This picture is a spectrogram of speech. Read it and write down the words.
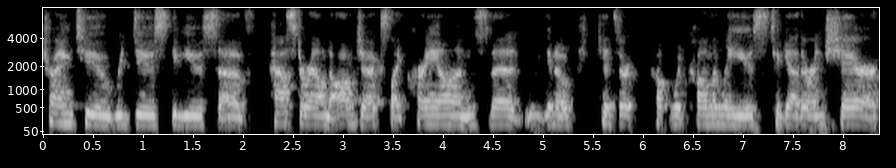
trying to reduce the use of passed around objects like crayons that you know kids are would commonly use together and share.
